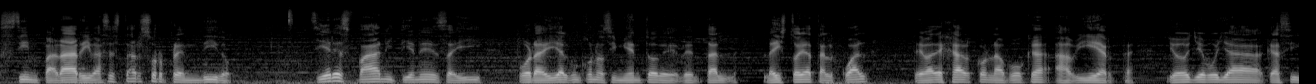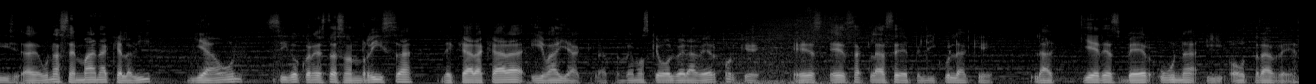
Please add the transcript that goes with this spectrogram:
sin parar y vas a estar sorprendido. Si eres fan y tienes ahí por ahí algún conocimiento de, de tal, la historia tal cual, te va a dejar con la boca abierta. Yo llevo ya casi eh, una semana que la vi y aún sigo con esta sonrisa de cara a cara y vaya, la tendremos que volver a ver porque es esa clase de película que la quieres ver una y otra vez.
